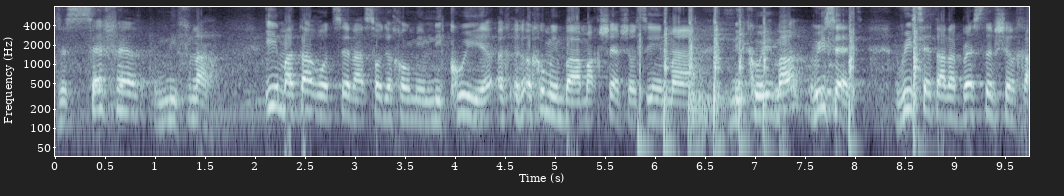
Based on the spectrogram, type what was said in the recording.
זה ספר נפלא. אם אתה רוצה לעשות, איך אומרים, ניקוי, איך אומרים במחשב שעושים אה, ניקוי, מה? reset, reset על הברסלב שלך,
